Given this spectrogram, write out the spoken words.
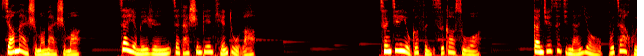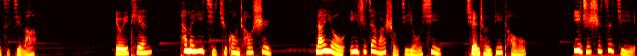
想买什么买什么，再也没人在她身边填堵了。曾经有个粉丝告诉我，感觉自己男友不在乎自己了。有一天，他们一起去逛超市，男友一直在玩手机游戏，全程低头，一直是自己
